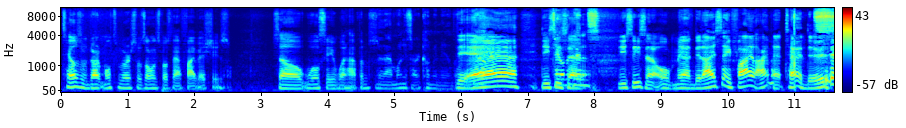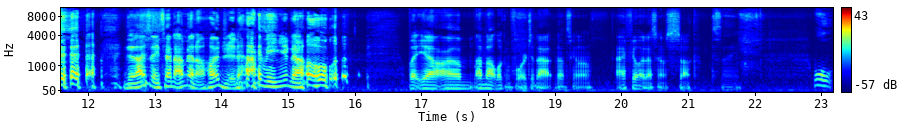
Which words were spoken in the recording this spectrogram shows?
Tales of the Dark Multiverse was only supposed to have five issues, so we'll see what happens. then that money started coming in? Like, Yeah, DC Tail said. DC said, "Oh man, did I say five? I'm at ten, dude. did I say ten? I'm at a hundred. I mean, you know." but yeah, um, I'm not looking forward to that. That's gonna. I feel like that's gonna suck. Same. Well,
